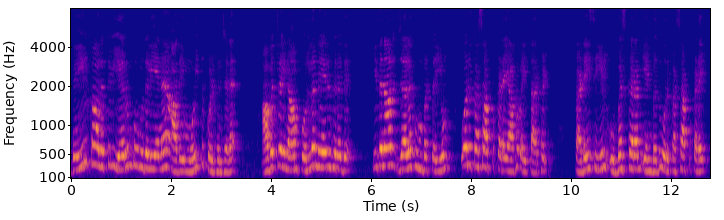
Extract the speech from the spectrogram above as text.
வெயில் காலத்தில் எறும்பு முதலியன அதை மொய்த்து கொள்கின்றன. அவற்றை நாம் கொல்ல நேருகிறது. இதனால் ஜலகும்பத்தையும் ஒரு கசாப்பு கடையாக வைத்தார்கள். கடைசியில் உபஸ்கரம் என்பது ஒரு கசாப்பு கடை.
